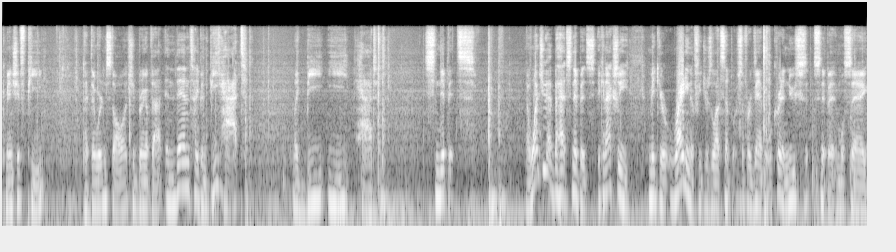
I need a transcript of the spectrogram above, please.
Command Shift P, type the word install, it should bring up that, and then type in Behat, like B E hat, snippets. Now, once you have Behat snippets, it can actually make your writing of features a lot simpler. So, for example, we'll create a new snippet and we'll say,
